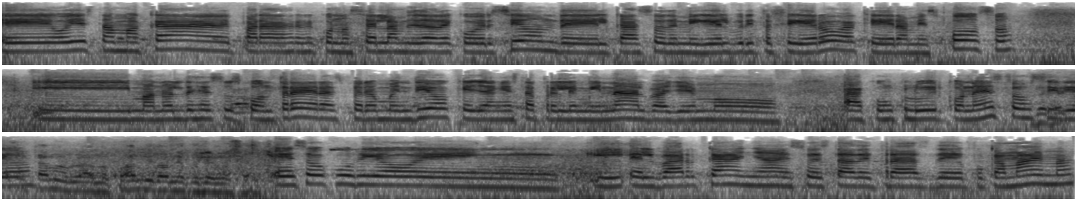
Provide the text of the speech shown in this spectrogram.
Eh, hoy estamos acá eh, para reconocer la medida de coerción del caso de Miguel Brito Figueroa, que era mi esposo, y Manuel de Jesús Contreras. Esperemos en Dios que ya en esta preliminar vayamos a concluir con esto. ¿De Si qué caso estamos hablando? ¿Cuándo y dónde ocurrieron los hechos? Eso ocurrió en el bar Caña, eso está detrás de Pucamaima,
